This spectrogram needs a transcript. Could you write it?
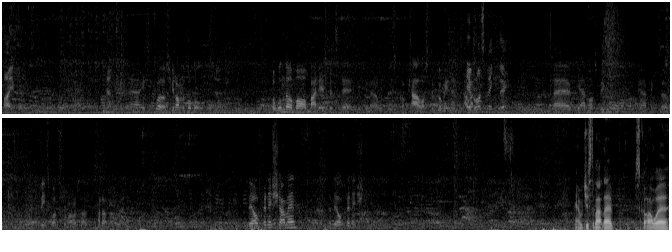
Five. Yeah. yeah, it's close. You're on the bubble. But we'll know more by the end of today. You know, we've just got Carlos to come in and. Everyone's playing today. Uh, yeah, most people. Yeah, I think so. Uh, three squads tomorrow, so I don't know really. They all finished, Charmaine? Are they all finished? Yeah, we're just about there. Just got our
